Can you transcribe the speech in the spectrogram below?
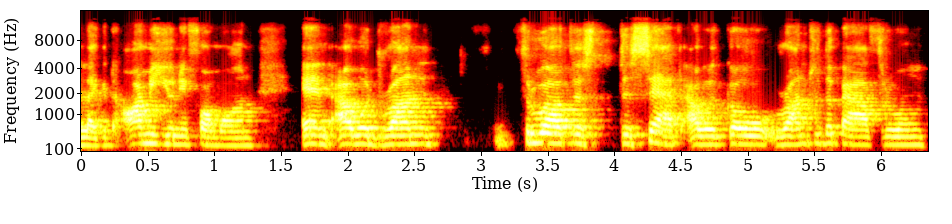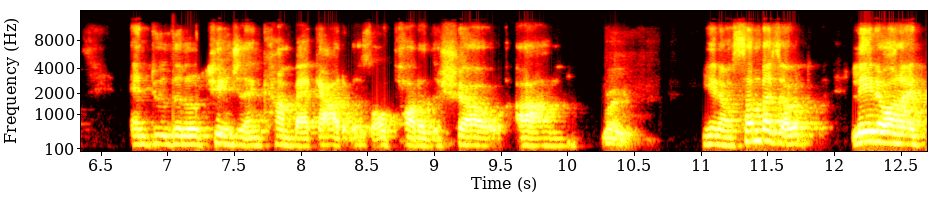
like an army uniform on, and I would run throughout this the set. I would go run to the bathroom and do the little changes and come back out. It was all part of the show. Um, right. You know, sometimes I would later on I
